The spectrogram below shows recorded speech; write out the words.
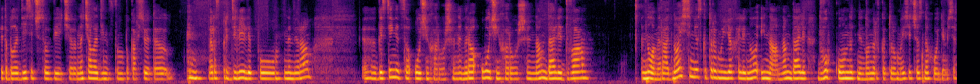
Это было 10 часов вечера, начало 11 мы пока все это распределили по номерам. Э, гостиница очень хорошая, номера очень хорошие. Нам дали два номера одной семьи, с которой мы ехали, но и нам. Нам дали двухкомнатный номер, в котором мы сейчас находимся.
